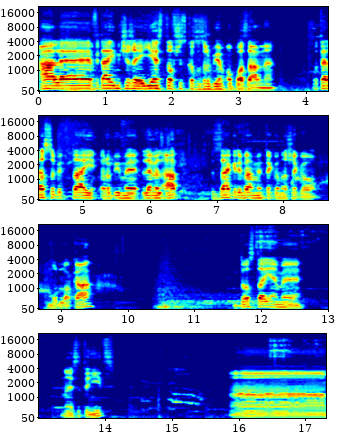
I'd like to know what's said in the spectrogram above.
Ale wydaje mi się, że jest to wszystko, co zrobiłem, opłacalne. Bo teraz sobie tutaj robimy level up. Zagrywamy tego naszego Murloka. Dostajemy. No niestety nic. A...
